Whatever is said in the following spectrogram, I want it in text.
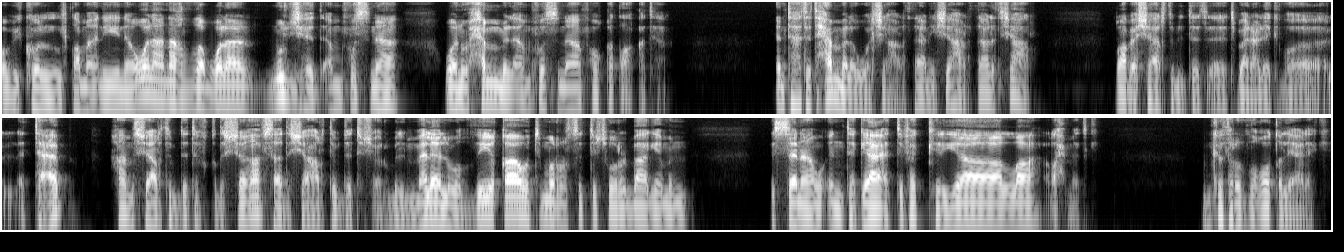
وبكل طمأنينة ولا نغضب ولا نجهد أنفسنا ونحمل أنفسنا فوق طاقتها. انت هتتحمل أول شهر، ثاني شهر، ثالث شهر. رابع شهر تبدأ تبان عليك التعب خامس شهر تبدأ تفقد الشغف سادس شهر تبدأ تشعر بالملل والضيقة وتمر الست شهور الباقية من السنة وأنت قاعد تفكر يا الله رحمتك. من كثر الضغوط اللي عليك.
